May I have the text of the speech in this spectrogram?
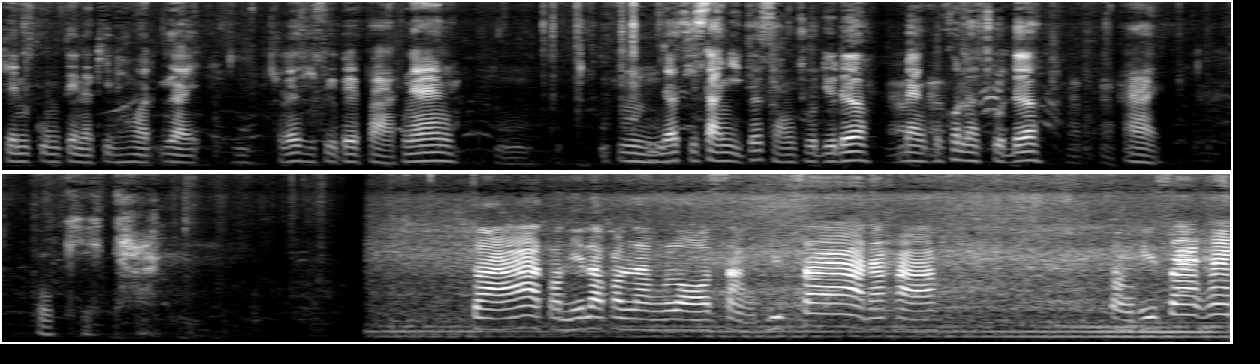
เห็นกุ้งเต้นและกินฮอดเอื่อยก็เลยสิซื้อไปฝากนางอืม อืมเดี๋ยวสิสั่งอีกเจ้าสองชุดอยู่เด้อครับแบ่งเป็นคนละชุดเด้อ ครับครับ ใช่โอเคค่ะ จ้า ตอนนี้เรากำลังรอสั่งพิซซ่านะคะ สั่งพิซซ่าให้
